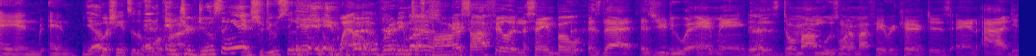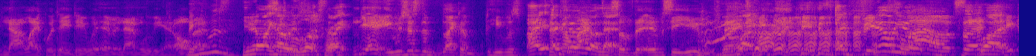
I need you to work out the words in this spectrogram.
And and Yep. pushing it to the And forefront, introducing it? introducing it well, Pretty much. hard. And so I feel in the same boat as that as you do with Ant Man because Dormammu was one of my favorite characters, and I did not like what they did with him in that movie at all. But he was You didn't like how he was looked, just a- right? yeah, he was just a, like a he was I- the I feel you on Galactus that. of the MCU. Man. he was a feel you, so But like,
